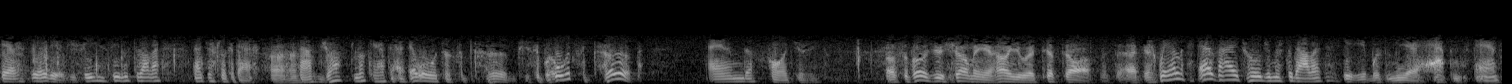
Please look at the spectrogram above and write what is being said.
there, there it is. You see? You see, Mr. Dollar? Now, just look at that. Uh-huh. Now, just look at that. Oh, it's a superb piece of... Oh, it's superb. And a forgery. Well, suppose you show me how you were tipped off, Mr. Hacker. Well, as I told you, Mr. Dollar, it, it was mere happenstance.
